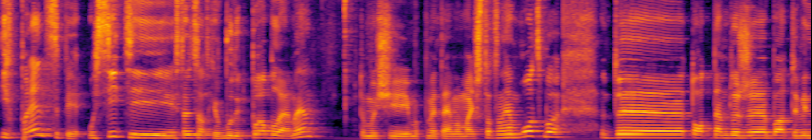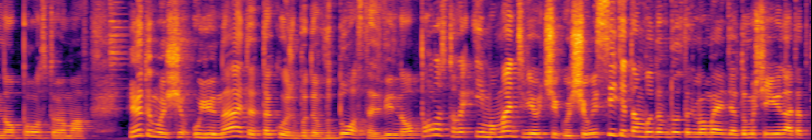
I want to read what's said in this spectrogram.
І в принципі, у Сіті 100% будуть проблеми. Тому що ми пам'ятаємо матч Тоттенхем Хотспор, де Тоттенхем дуже багато вільного простору мав. Я думаю, що у Юнайтед також буде вдосталь вільного простору, і моментів я очікую, що у Сіті там буде вдосталь моментів, тому що Юнайтед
